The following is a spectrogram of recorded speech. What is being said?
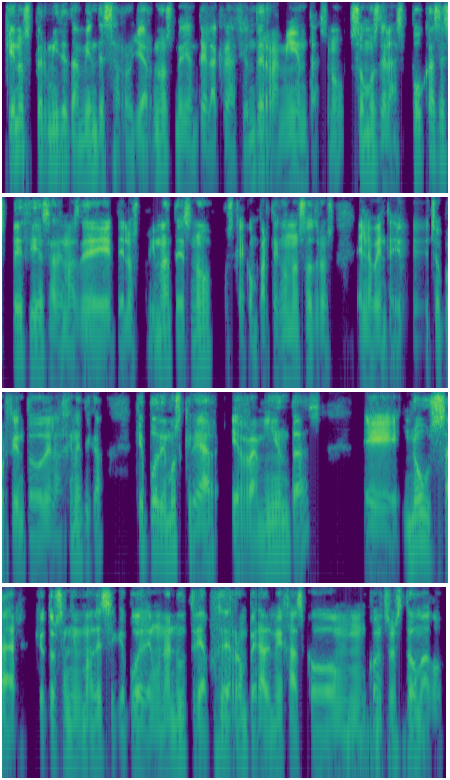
que nos permite también desarrollarnos mediante la creación de herramientas, ¿no? Somos de las pocas especies, además de, de los primates, ¿no? Pues que comparten con nosotros el 98% de la genética, que podemos crear herramientas eh, no usar, que otros animales sí que pueden, una nutria puede romper almejas con, su estómago,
